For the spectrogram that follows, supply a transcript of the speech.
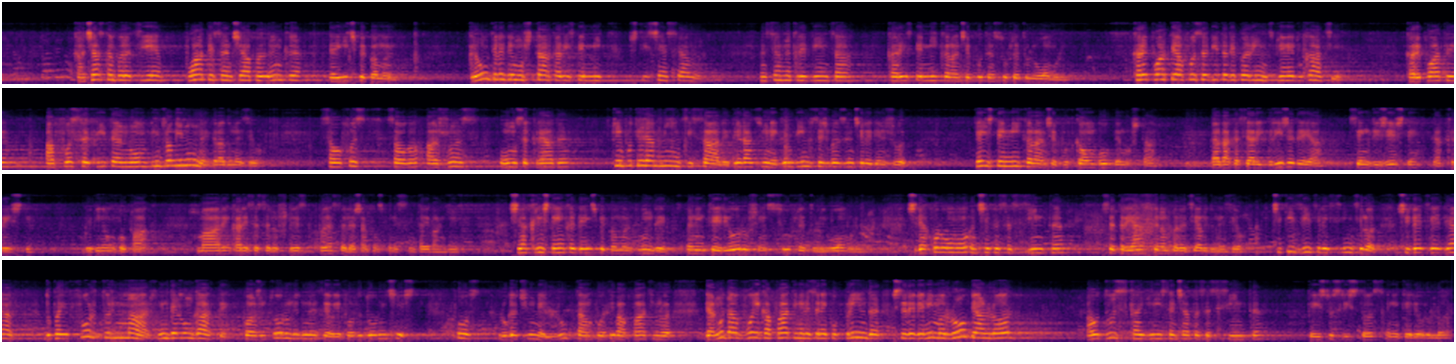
că această împărăție poate să înceapă încă de aici pe pământ. Grăuntele de muștar care este mic, știți ce înseamnă? Înseamnă credința care este mică la început în sufletul omului, care poate a fost sădită de părinți prin educație, care poate a fost sădită în om printr-o minune de la Dumnezeu. Sau a, fost, sau a ajuns omul să creadă prin puterea minții sale, prin rațiune, gândindu-se și văzând cele din jur. Ea este mică la început, ca un bob de muștar, dar dacă se are grijă de ea, se îngrijește, ea crește, devine un copac mare în care se sălășluiesc păsările, așa cum spune Sfânta Evanghelie. Și ea crește încă de aici pe pământ. Unde? În interiorul și în sufletul lui omului. Și de acolo omul începe să simtă, să trăiască în Împărăția lui Dumnezeu. Citiți viețile Sfinților și veți vedea, după eforturi mari, îndelungate, cu ajutorul lui Dumnezeu, eforturi domnicești, post, rugăciune, lupta împotriva patimilor, de a nu da voie ca patimile să ne cuprindă și să devenim robi al lor, au dus ca ei să înceapă să simtă pe Iisus Hristos în interiorul lor.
